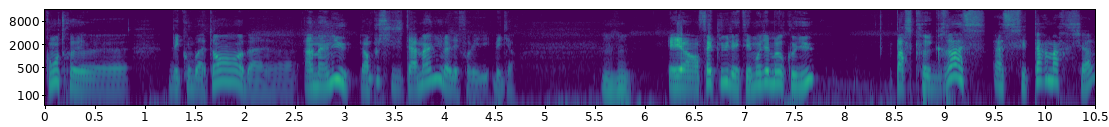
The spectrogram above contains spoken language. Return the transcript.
contre des combattants bah, à main nue. En plus, ils étaient à main nue, là, des fois, les, les gars. Mhm. Et en fait, lui, il a été mondialement connu parce que grâce à cet art martial,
